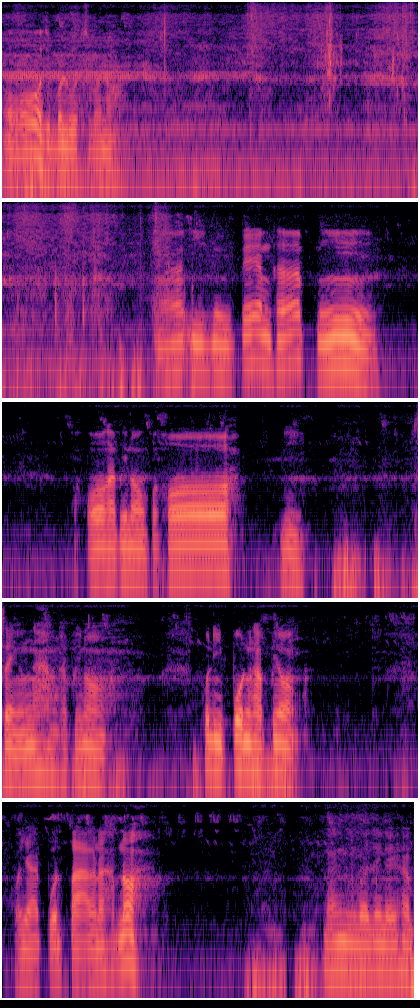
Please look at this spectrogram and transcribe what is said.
โอ้สิบรูดสิบเนาะมาอีกหนึ่งแต้มครับ นี่ปลาคอครับพี่น้องปลาคอนี่ ใส่งามๆครับพี่น้องพอดีปนครับพี่น้องขออยากปนปากนะครับเนาะนั่งนี่ว่าจังไดครับ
